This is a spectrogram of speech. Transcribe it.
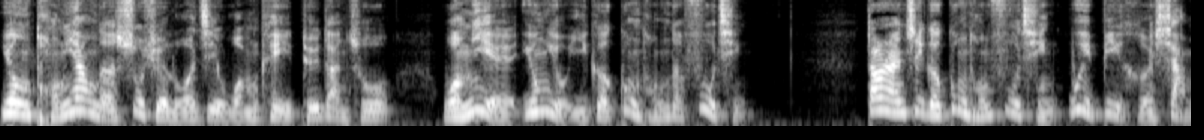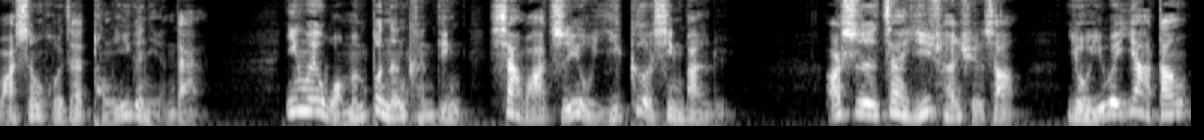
用同样的数学逻辑，我们可以推断出，我们也拥有一个共同的父亲。当然，这个共同父亲未必和夏娃生活在同一个年代。因为我们不能肯定夏娃只有一个性伴侣，而是在遗传学上，有一位亚当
